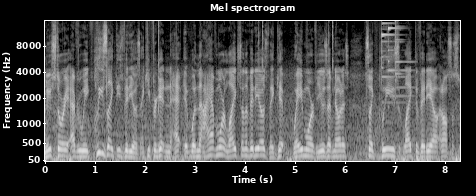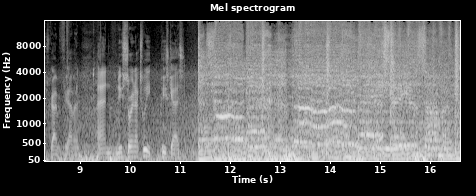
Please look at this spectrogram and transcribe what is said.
New story every week. Please like these videos. I keep forgetting when I have more likes on the videos, they get way more views I've noticed. So like please like the video and also subscribe if you haven't. And new story next week. Peace guys. Day of the summer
